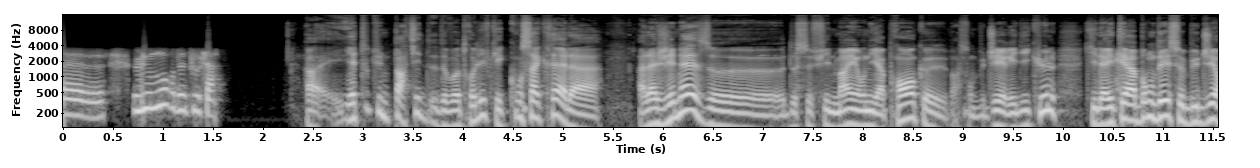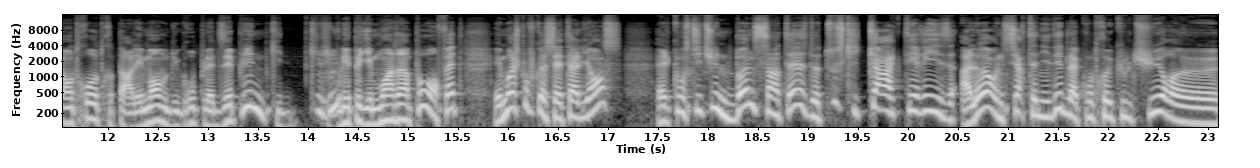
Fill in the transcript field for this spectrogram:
euh, l'humour de tout ça. Ah, il y a toute une partie de, votre livre qui est consacrée à la, à la genèse euh, de ce film. Hein, et on y apprend que bah, son budget est ridicule, qu'il a été abondé, ce budget, entre autres, par les membres du groupe Led Zeppelin, qui, mhm. voulaient payer moins d'impôts, en fait. Et moi, je trouve que cette alliance, elle constitue une bonne synthèse de tout ce qui caractérise alors une certaine idée de la contre-culture euh,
